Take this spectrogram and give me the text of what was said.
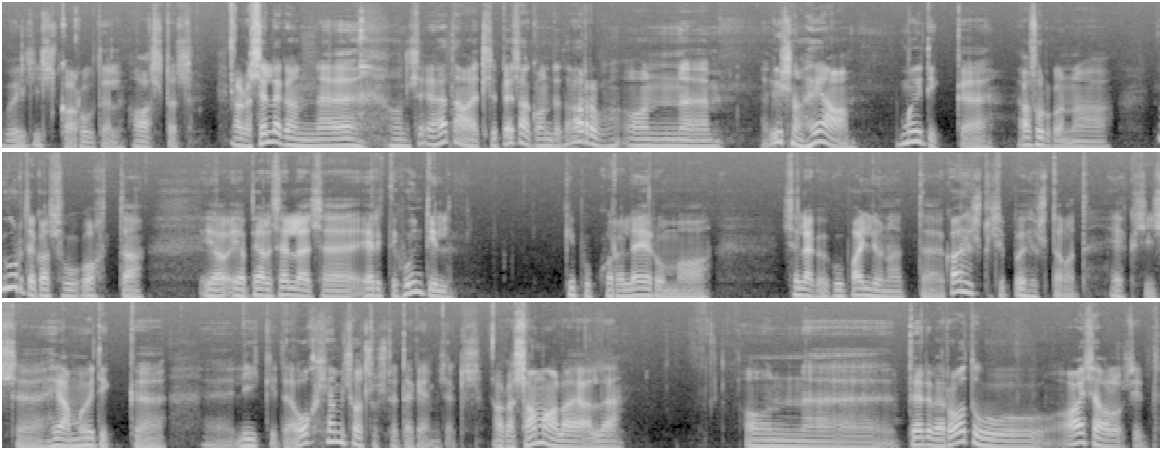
või siis karudel aastas aga sellega on, äh, on see häda, et see pesakondade arv on äh, üsna hea mõõdik äh, asurkonna juurdekasvu kohta ja, ja peale selle see, eriti hundil, kipub korreleeruma sellega, kui palju nad kahjustusi põhjustavad, ehk siis hea mõõdik liikide ohjamisotsuste tegemiseks, aga samal ajal on terve rodu asjaolusid,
